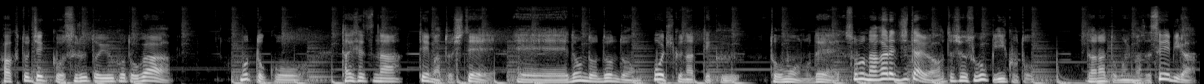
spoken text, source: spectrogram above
ファクトチェックをするということがもっとこう大切なテーマとして、えー、どんどんどんどん大きくなっていくと思うのでその流れ自体は私はすごくいいことだなと思います。整備が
